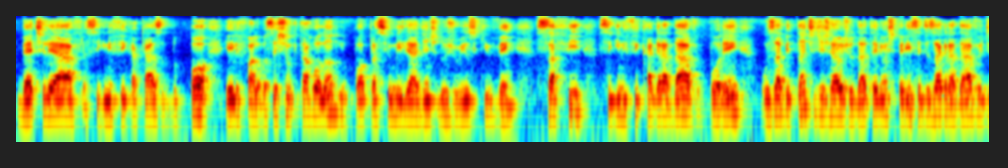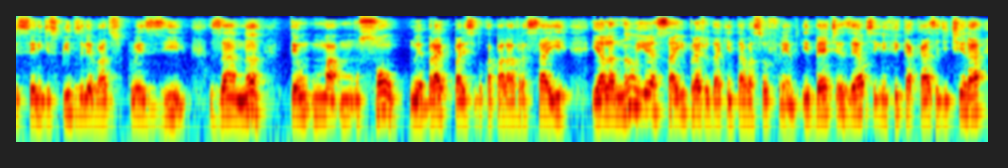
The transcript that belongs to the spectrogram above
Bet-Leafra significa a casa do pó, e ele fala: vocês tinham que estar rolando no pó para se humilhar diante do juízo que vem. Safir significa agradável, porém, os habitantes de Israel e Judá teriam uma experiência desagradável de serem despidos e levados para o exílio. Zanã tem uma, um som no hebraico parecido com a palavra sair, e ela não ia sair para ajudar quem estava sofrendo. E Bet Ezel significa a casa de tirar,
